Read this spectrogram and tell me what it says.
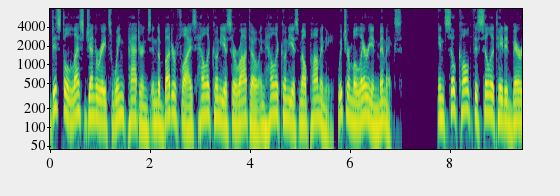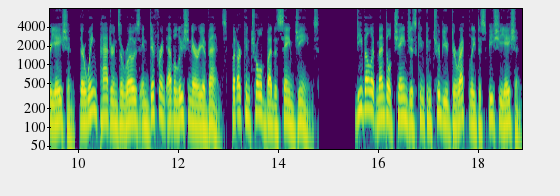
Distal less generates wing patterns in the butterflies Heliconius erato and Heliconius melpomene, which are Müllerian mimics. In so-called facilitated variation, their wing patterns arose in different evolutionary events, but are controlled by the same genes. Developmental changes can contribute directly to speciation.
